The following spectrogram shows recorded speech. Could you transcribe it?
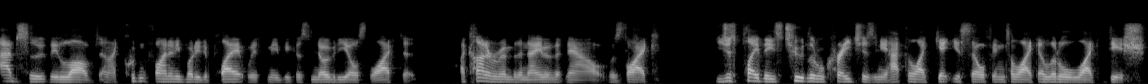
absolutely loved, and I couldn't find anybody to play it with me because nobody else liked it. I can't remember the name of it now. It was like you just play these two little creatures and you have to like get yourself into like a little like dish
